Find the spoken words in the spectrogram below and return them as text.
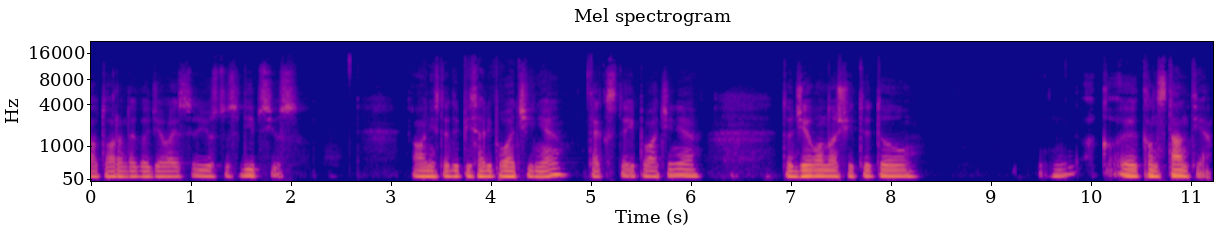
autorem tego dzieła jest Justus Lipsius. Oni wtedy pisali po łacinie teksty i po łacinie to dzieło nosi tytuł Konstantia,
